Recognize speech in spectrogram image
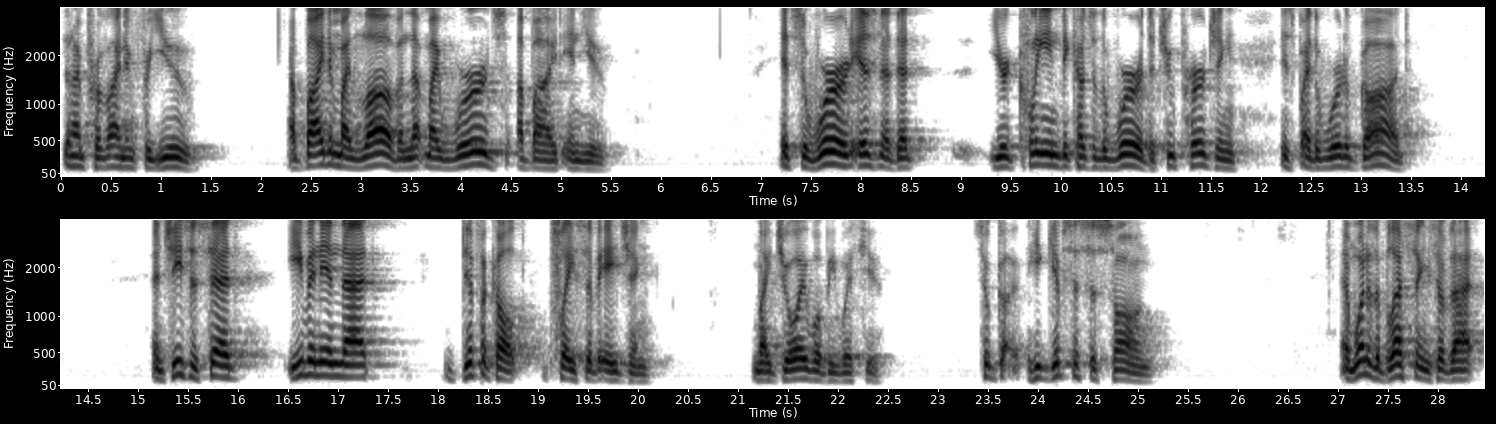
that I'm providing for you. Abide in my love and let my words abide in you. It's the word, isn't it, that you're clean because of the word. The true purging is by the word of God. And Jesus said, even in that difficult place of aging, my joy will be with you. So God, he gives us a song. And one of the blessings of that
